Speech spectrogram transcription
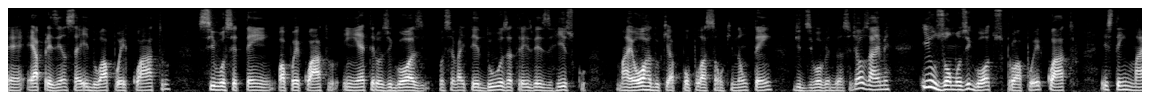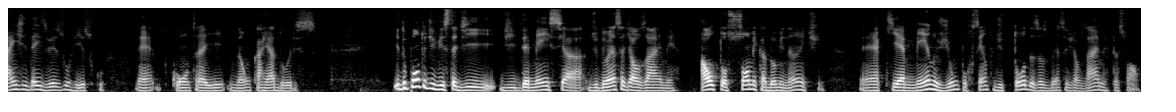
né, é a presença aí do ApoE4. Se você tem o ApoE4 em heterozigose, você vai ter duas a três vezes risco maior do que a população que não tem de desenvolver doença de Alzheimer. E os homozigotos para o ApoE4, eles têm mais de 10 vezes o risco né, contra aí não carreadores. E do ponto de vista de, de demência, de doença de Alzheimer autossômica dominante, né, que é menos de 1% de todas as doenças de Alzheimer, pessoal,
